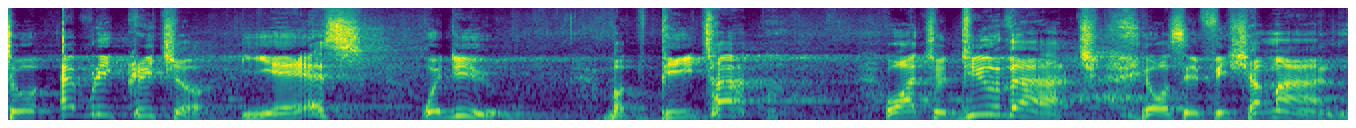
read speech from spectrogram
to every creature. Yes, we do. But Peter, what to do that? He was a fisherman.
